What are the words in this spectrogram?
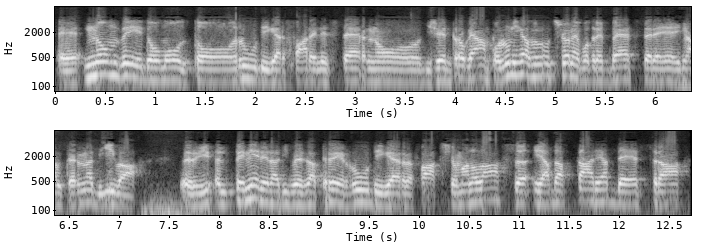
eh, non vedo molto Rudiger fare l'esterno di centrocampo. L'unica soluzione potrebbe essere in alternativa eh, tenere la difesa a 3 Rudiger, Fazio, Manolas e adattare a destra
